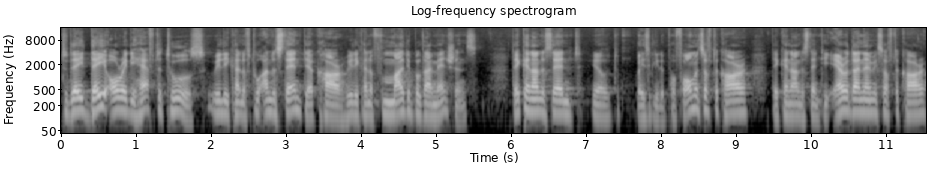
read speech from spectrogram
today they already have the tools really kind of to understand their car really kind of from multiple dimensions. They can understand, you know, basically the performance of the car. They can understand the aerodynamics of the car.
